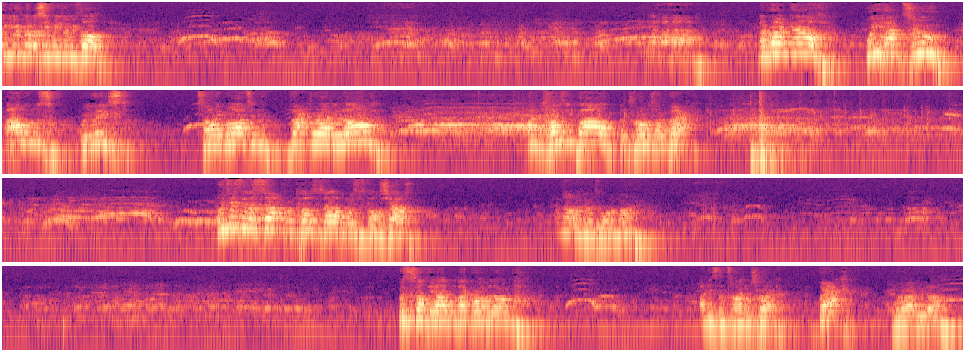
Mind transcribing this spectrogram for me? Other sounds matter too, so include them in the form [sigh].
something you've never seen me do before. [laughs] Now right now, we have two albums released. Tony Martin, Back Where I Belong. And Cozy Powell, the drums are back. We just did a from album, which is called Shout. And now we're going to do one of mine. This is off the album Back Where I Belong. And it's the title track, Back Where I Belong.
